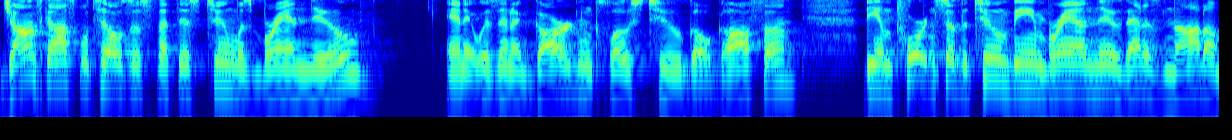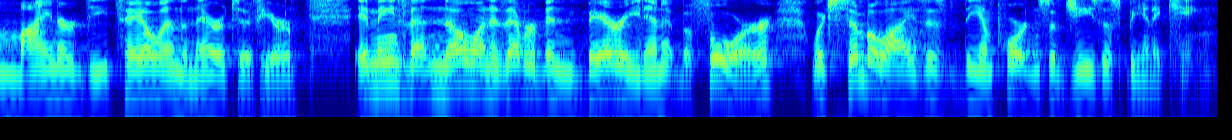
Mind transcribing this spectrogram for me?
John's gospel tells us that this tomb was brand new, and it was in a garden close to Golgotha. The importance of the tomb being brand new, that is not a minor detail in the narrative here. It means that no one has ever been buried in it before, which symbolizes the importance of Jesus being a king.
